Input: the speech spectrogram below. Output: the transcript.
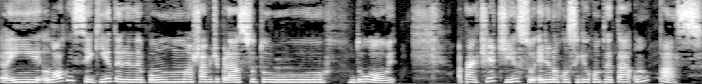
E logo em seguida ele levou uma chave de braço do, do Owe. A partir disso, ele não conseguiu completar um passe.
